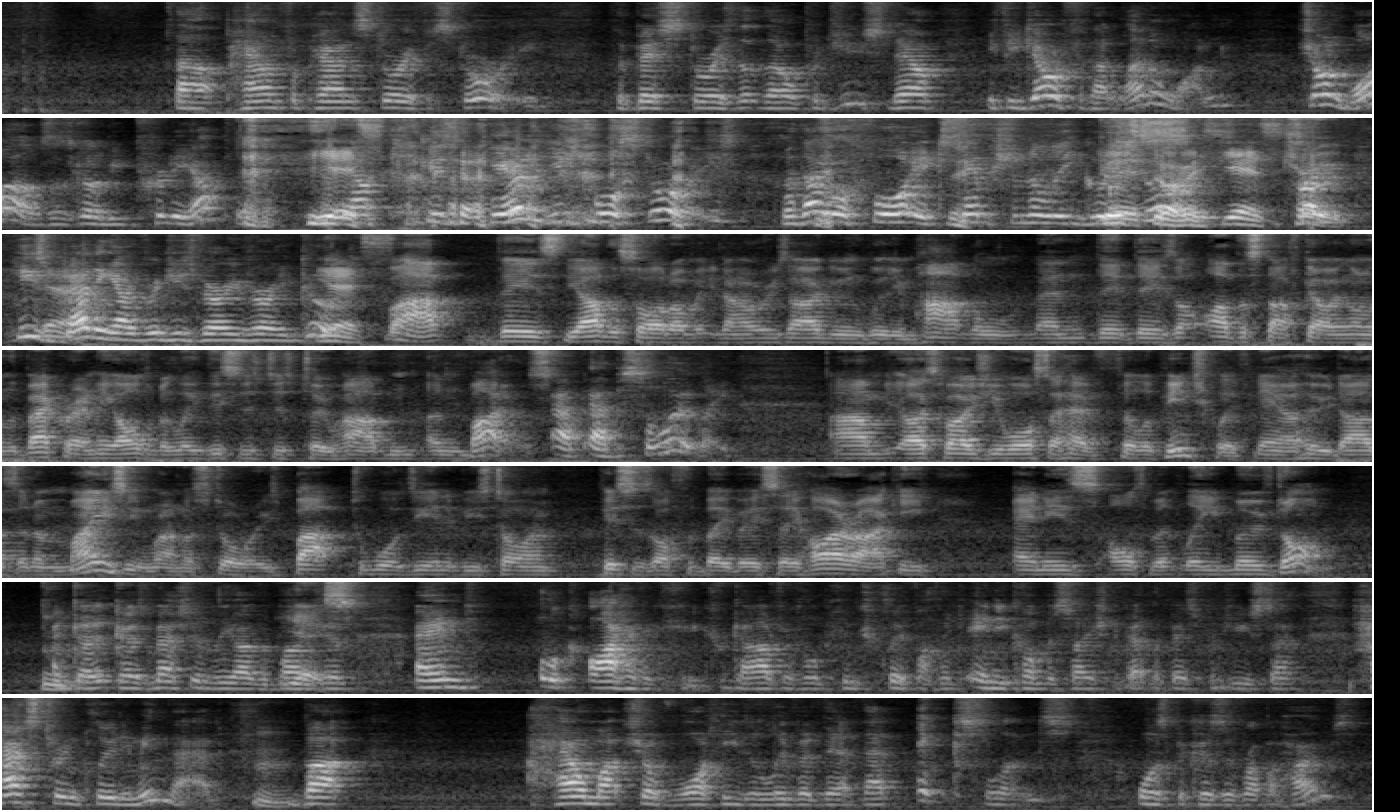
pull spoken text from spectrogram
uh, pound for pound, story for story, the best stories that they'll produce. Now, if you go for that latter one, John Wiles has got to be pretty up there. Yes. Because he only did four stories, but they were four exceptionally good Yes. stories. Stories, yes. So his Yeah. batting average is very, very good. Yes. But there's the other side of it, you know, where he's arguing with William Hartnell, and there, there's other stuff going on in the background. He ultimately, this is just too hard and, and bails. A- absolutely. Um, I suppose you also have Philip Hinchcliffe now, who does an amazing run of stories, but towards the end of his time, pisses off the BBC hierarchy and is ultimately moved on. Hmm. and go, goes massively over budget. Yes. And look, I have a huge regard for Philip Hinchcliffe. I think any conversation about the best producer has to include him in that. Hmm. But how much of what he delivered, that, that excellence, was because of Robert Holmes?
